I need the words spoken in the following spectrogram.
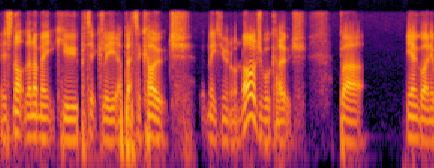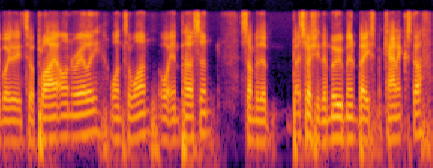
it's not that I make you particularly a better coach. It makes you a more knowledgeable coach, but you haven't got anybody to apply it on really, one to one or in person. Some of the, especially the movement-based mechanic stuff.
